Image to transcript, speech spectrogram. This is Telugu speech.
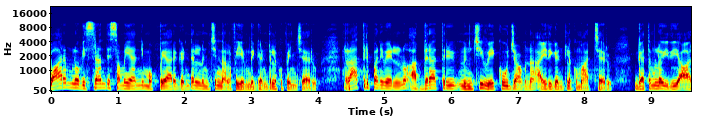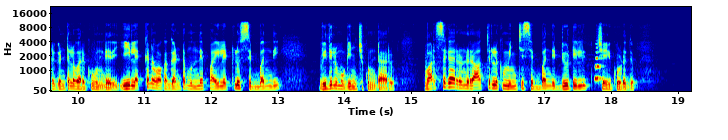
వారంలో విశ్రాంతి సమయాన్ని ముప్పై ఆరు గంటల నుంచి నలభై ఎనిమిది గంటలకు పెంచారు రాత్రి పనివేళలను అర్ధరాత్రి నుంచి వేకువజామున ఐదు గంటలకు మార్చారు. గతంలో ఇది ఆరు గంటల వరకు ఉండేది. ఈ లెక్కన ఒక గంట ముందే పైలట్లు సిబ్బంది విధులు ముగించుకుంటారు. వరుసగా రెండు రాత్రులకు మించి సిబ్బంది డ్యూటీలు చేయకూడదు.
